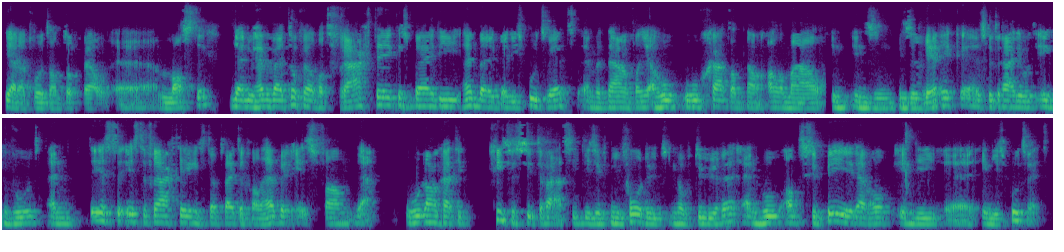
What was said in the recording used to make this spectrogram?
ja, dat wordt dan toch wel uh, lastig. Ja, nu hebben wij toch wel wat vraagtekens bij die, hè, bij, bij die spoedwet. En met name van, ja, hoe, hoe gaat dat nou allemaal in, in, zijn, in werk uh, zodra die wordt ingevoerd? En de eerste, eerste vraagtekens dat wij toch wel hebben is van, ja, hoe lang gaat die crisissituatie die zich nu voordoet nog duren? En hoe anticipeer je daarop in die, uh, in die spoedwet?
